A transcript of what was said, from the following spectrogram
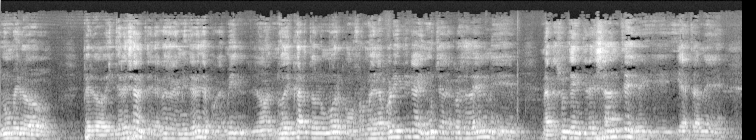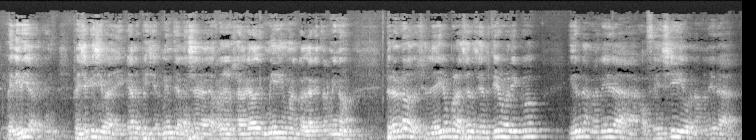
número, pero interesante, la cosa que me interesa, porque a mí no, descarto el humor como forma de la política y muchas de las cosas de él me, me resultan interesantes y, hasta me, me divierten. Pensé que se iba a dedicar especialmente a la saga de Rayo Salgado y Midisman con la que terminó. Pero no, se le dio por hacerse el teórico y de una manera ofensiva, una manera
